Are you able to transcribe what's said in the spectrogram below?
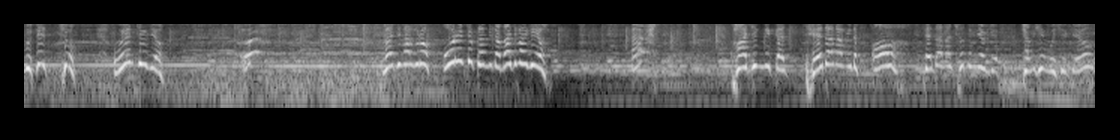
왼쪽 왼쪽이요. 어? 마지막으로 오른쪽 갑니다. 마지막이에요. 아, 과즙니까? 대단합니다. 어, 대단한 초능력이에요. 잠시 모실게요.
